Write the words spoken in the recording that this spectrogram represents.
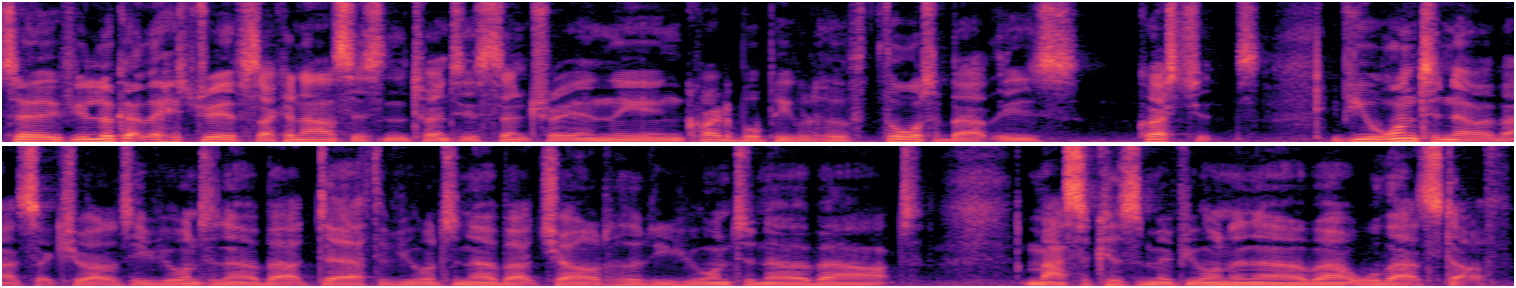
So if you look at the history of psychoanalysis in the 20th century and the incredible people who have thought about these questions, if you want to know about sexuality, if you want to know about death, if you want to know about childhood, if you want to know about masochism, if you want to know about all that stuff,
